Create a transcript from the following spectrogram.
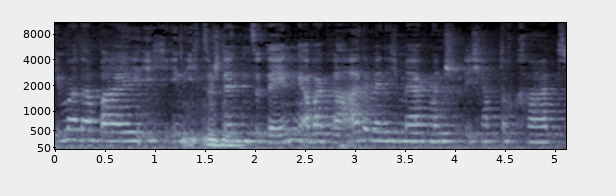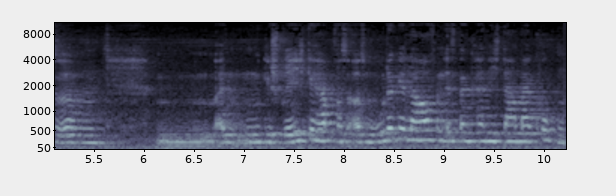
immer dabei, ich in Ich-Zuständen mhm. zu denken, aber gerade wenn ich merke, Mensch, ich habe doch gerade ähm, ein Gespräch gehabt, was aus dem Ruder gelaufen ist, dann kann ich da mal gucken,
